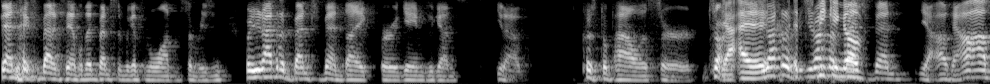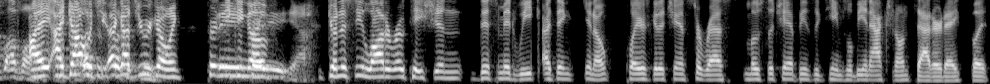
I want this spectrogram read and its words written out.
Van Dijk's a bad example. They benched him against Milan for some reason, but you're not going to bench Van Dijk for games against, you know, Crystal Palace or sorry. Yeah, I- you're not going to. it's- You're not speaking gonna of- bench Van. Yeah, okay. I, I've, I've lost I. I got what you, I got you were going. Pretty, speaking of- yeah. Going to see a lot of rotation this midweek. I think you know players get a chance to rest. Most of the Champions League teams will be in action on Saturday. But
